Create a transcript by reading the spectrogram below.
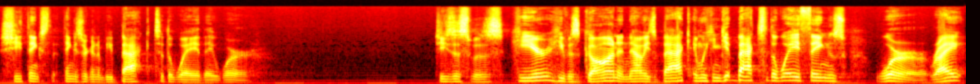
she thinks that things are going to be back to the way they were. Jesus was here, he was gone, and now he's back, and we can get back to the way things were, right?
